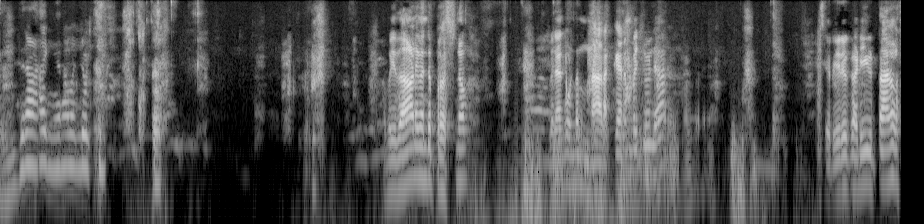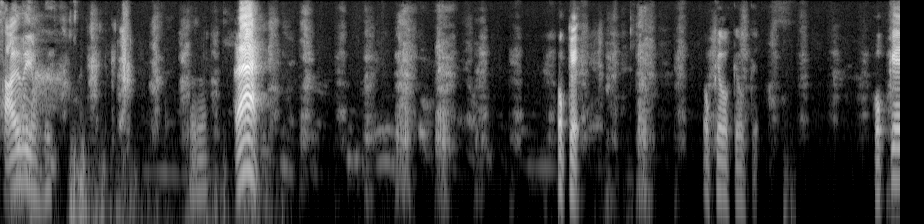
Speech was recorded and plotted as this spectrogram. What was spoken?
എന്തിനാടാ ഇങ്ങനെ വലിയ അപ്പൊ ഇതാണ് ഇവന്റെ പ്രശ്നം. ഇവനെ കൊണ്ട് നടക്കാനും പറ്റൂല. ചെറിയൊരു കടി കിട്ടാനുള്ള സാധ്യതയുണ്ട്. Okay. Okay okay okay. Okay.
